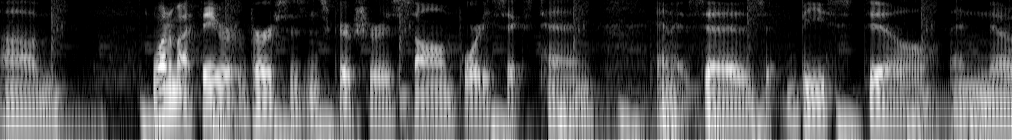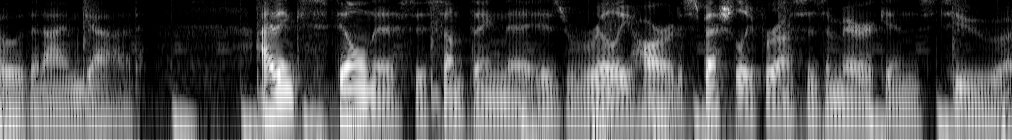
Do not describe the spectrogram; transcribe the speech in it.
Um, one of my favorite verses in Scripture is Psalm 46:10, and it says, "Be still and know that I am God." I think stillness is something that is really hard, especially for us as Americans, to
